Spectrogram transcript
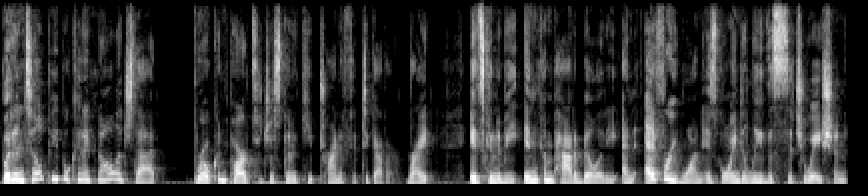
But until people can acknowledge that, broken parts are just going to keep trying to fit together, right? It's going to be incompatibility, and everyone is going to leave the situation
